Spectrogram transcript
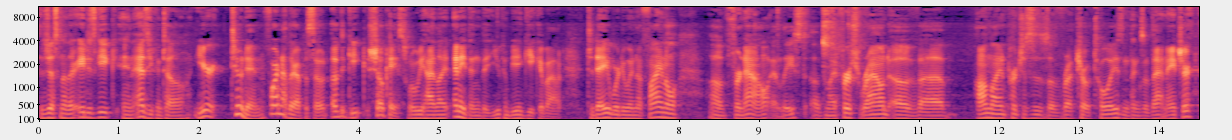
is just another 80s Geek, and as you can tell, you're tuned in for another episode of the Geek Showcase, where we highlight anything that you can be a geek about. Today, we're doing a final, of, for now at least, of my first round of uh, online purchases of retro toys and things of that nature.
